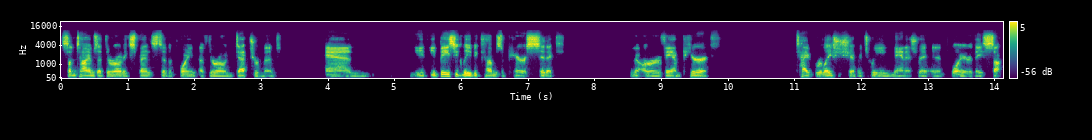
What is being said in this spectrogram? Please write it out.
sometimes at their own expense to the point of their own detriment and it, it basically becomes a parasitic or a vampiric type relationship between management and employer. They suck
